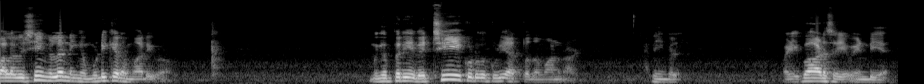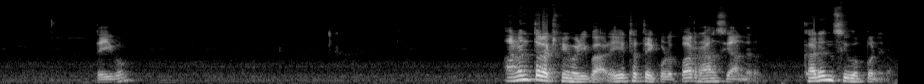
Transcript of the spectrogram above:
பல விஷயங்களை நீங்கள் முடிக்கிற மாதிரி வரும். மிகப்பெரிய வெற்றியை கொடுக்கக்கூடிய அற்புதமான நாள். நீங்கள் வழிபாடு செய்ய வேண்டிய தெய்வம். அனந்தலட்சுமி வழிபாடு ஏற்றத்தை கொடுப்பார் ராசியா நிறம் கருண் சிவப்பு நிறம்.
